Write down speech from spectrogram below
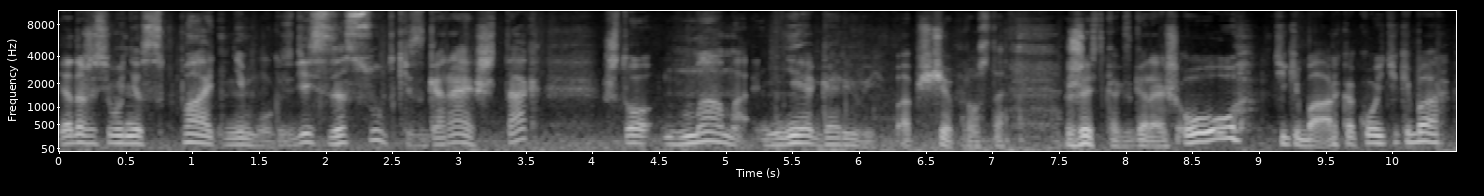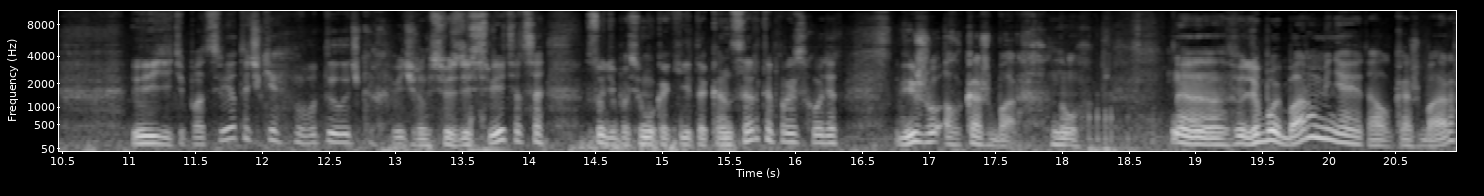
Я даже сегодня спать не мог. Здесь за сутки сгораешь так, что мама, не горюй. Вообще просто жесть как сгораешь. О, тики-бар, какой тики-бар. Видите подсветочки в бутылочках. Вечером все здесь светится. Судя по всему, какие-то концерты происходят. Вижу алкаш-бар. Ну, э, любой бар у меня это алкаш-бар.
